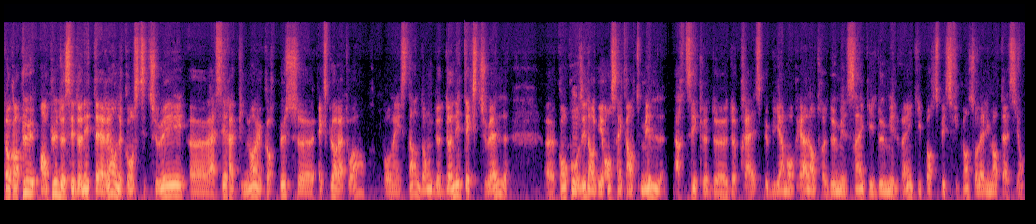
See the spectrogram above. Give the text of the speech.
Donc, en plus, en plus de ces données de terrain, on a constitué euh, assez rapidement un corpus euh, exploratoire pour l'instant, donc de données textuelles euh, composé d'environ 50 000 articles de, de, presse publiés à Montréal entre 2005 et 2020 qui portent spécifiquement sur l'alimentation.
